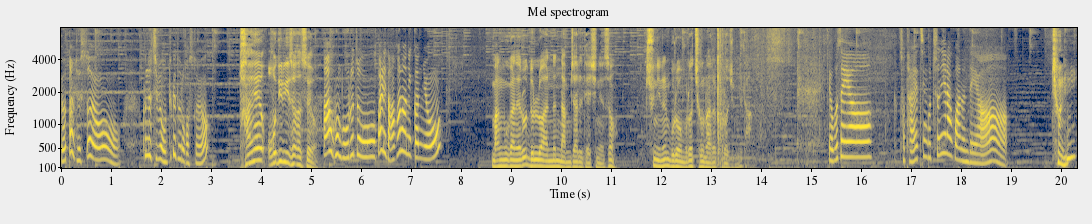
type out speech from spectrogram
몇 달 됐어요. 근데 집에 어떻게 들어갔어요? 다혜 어디로 이사 갔어요? 아 그건 모르죠. 빨리 나가라니까요. 막무가내로 눌러 앉는 남자를 대신해서 춘희는 물어물어 전화를 걸어줍니다. 여보세요. 저 다혜 친구 춘이라고 하는데요. 춘희?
